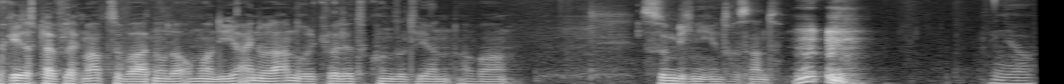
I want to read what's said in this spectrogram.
Okay, das bleibt vielleicht mal abzuwarten oder auch mal die ein oder andere Quelle zu konsultieren, aber ist für mich nicht interessant. Ja.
